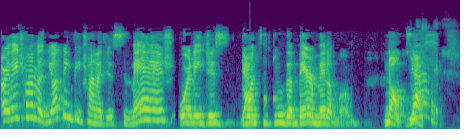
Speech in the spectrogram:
Are they trying to? Y'all think they trying to just smash, or they just Yeah. want to do the bare minimum? No, yes. Smash.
